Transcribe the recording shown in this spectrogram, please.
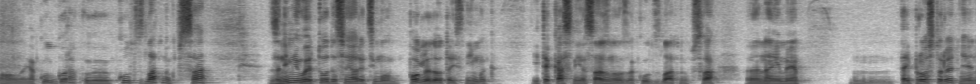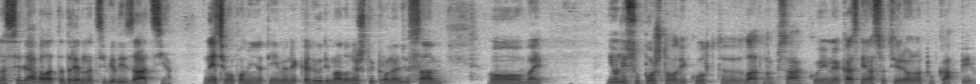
Ovaj, a kult, gora, e, kult zlatnog psa, zanimljivo je to da sam ja recimo pogledao taj snimak i tek kasnije saznao za kult zlatnog psa. E, Naime, taj prostor Rtnje je naseljavala ta drevna civilizacija. Nećemo pominjati ime, neka ljudi malo nešto i pronađu sami. Ovaj, I oni su poštovali kult e, zlatnog psa, koji im je kasnije asocirao na tu kapiju.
